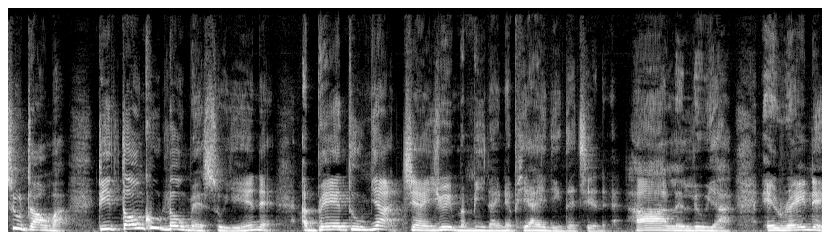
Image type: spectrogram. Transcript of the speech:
ဆုတောင်းပါဒီ၃ခုလုပ်မယ်ဆိုရင်တဲ့အဘယ်သူမျှကြံ၍မမိနိုင်တဲ့ဖခင်ရဲ့ညီသက်ခြင်းတဲ့ဟာလေလုယာအရိနေ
